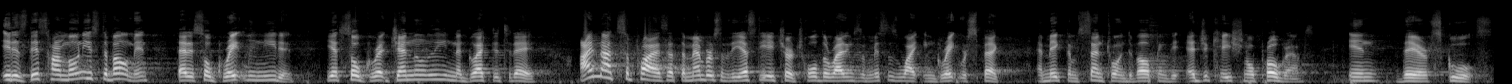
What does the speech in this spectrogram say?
It is this harmonious development that is so greatly needed, yet so generally neglected today. I'm not surprised that the members of the SDA Church hold the writings of Mrs. White in great respect and make them central in developing the educational programs in their schools.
